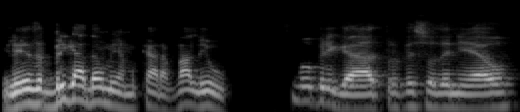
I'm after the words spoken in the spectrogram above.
Beleza? Brigadão mesmo, cara. Valeu. Obrigado, professor Daniel.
